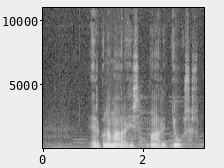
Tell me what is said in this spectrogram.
Erkona maareis maarit juusas.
